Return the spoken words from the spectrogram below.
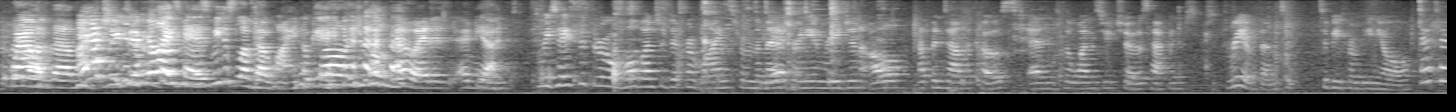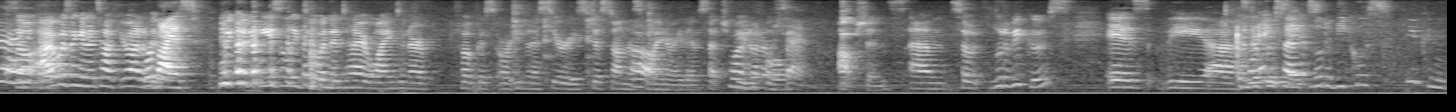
good. We love them. I actually We didn't do. realize Okay. just we just love that wine. Okay. Well, you won't know it. it I mean, Yeah. We tasted through a whole bunch of different wines from the. Mediterranean region, all up and down the coast, and the ones you chose happened to three of them to, to be from Piñol. that's right. So. I wasn't going to talk you out of it. We're biased. We could easily do an entire wine dinner focus or even a series just on this Oh, winery. They have such beautiful 100%. options. Um, so Ludovicus is the uh, Is that how you say it? 100%. Ludovicus? You can.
